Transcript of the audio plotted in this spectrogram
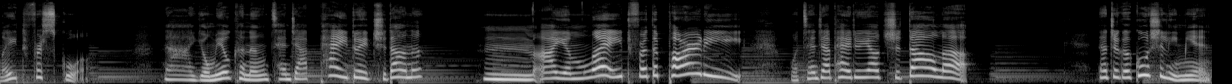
，late for school。那有没有可能参加派对迟到呢？嗯，I am late for the party。我参加派对要迟到了。那这个故事里面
